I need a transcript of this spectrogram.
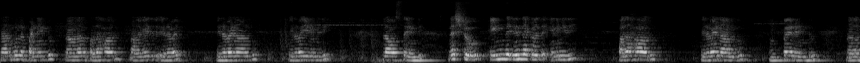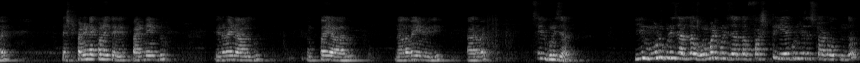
నాలుగు మూల పన్నెండు నాలుగు నాలుగు పదహారు నాలుగు ఐదు ఇరవై ఇరవై నాలుగు ఇరవై ఎనిమిది. ఇలా వస్తాయండి. నెక్స్ట్ ఎనిమిది ఎనిమిది ఎక్కడైతే? ఎనిమిది పదహారు ఇరవై నాలుగు ముప్పై రెండు నలభై. నెక్స్ట్ పన్నెండు ఎక్కడైతే పన్నెండు ఇరవై నాలుగు ముప్పై ఆరు నలభై ఎనిమిది అరవై. సో ఇవి గుణిజాలు. ఈ మూడు గుణిజాల్లో ఉమ్మడి గుణిజాల్లో ఫస్ట్ ఏ గుణిజాలు స్టార్ట్ అవుతుందో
